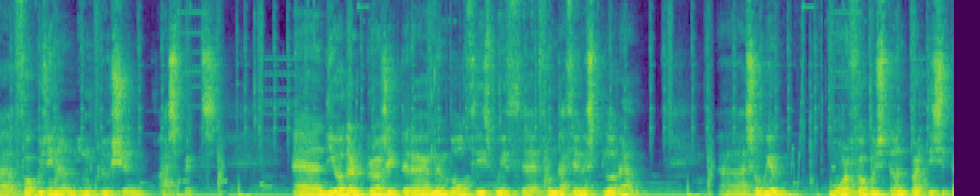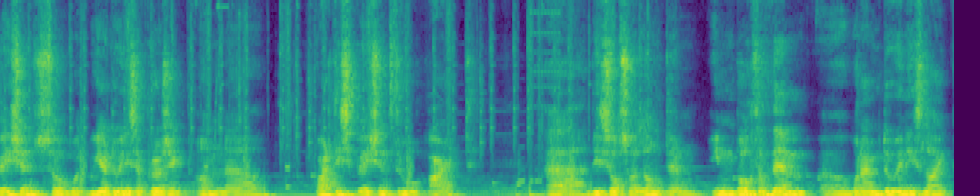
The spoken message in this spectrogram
uh, focusing on inclusion aspects. And the other project that I'm involved is with uh, Fundación Explora. Uh, so we are more focused on participation. So what we are doing is a project on uh, participation through art. Uh, this is also a long term. In both of them, uh, what I'm doing is like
